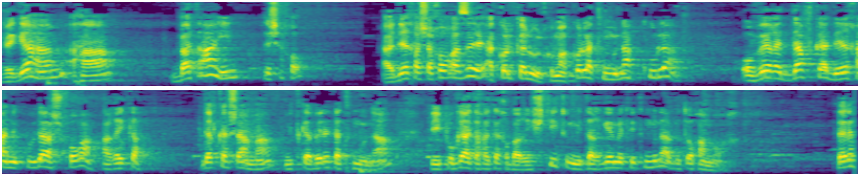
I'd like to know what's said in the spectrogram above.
וגם הבת עין זה שחור. על דרך השחור הזה הכל כלול, כלומר כל התמונה כולה עוברת דווקא דרך הנקודה השחורה, הריקה. דווקא שמה מתקבלת התמונה והיא פוגעת אחר כך ברשתית ומתרגמת לתמונה בתוך המוח. בסדר?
